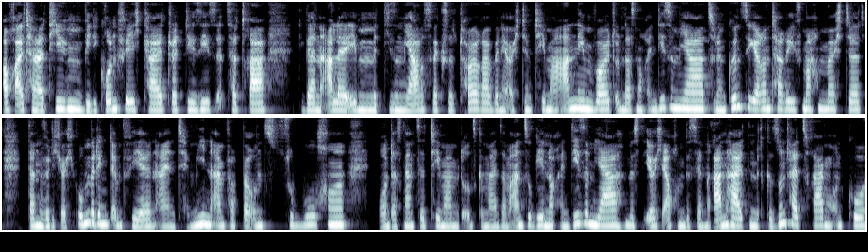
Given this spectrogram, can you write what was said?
Auch Alternativen wie die Grundfähigkeit, Dread Disease etc. Die werden alle eben mit diesem Jahreswechsel teurer. Wenn ihr euch dem Thema annehmen wollt und das noch in diesem Jahr zu dem günstigeren Tarif machen möchtet, dann würde ich euch unbedingt empfehlen, einen Termin einfach bei uns zu buchen. Und das ganze Thema mit uns gemeinsam anzugehen. Noch in diesem Jahr müsst ihr euch auch ein bisschen ranhalten mit Gesundheitsfragen und Co.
